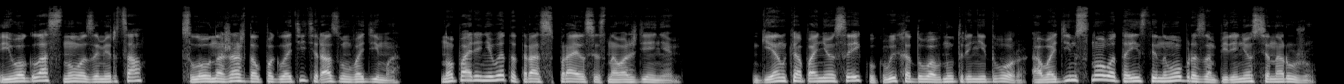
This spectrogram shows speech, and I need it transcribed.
Его глаз снова замерцал, словно жаждал поглотить разум Вадима. Но парень и в этот раз справился с наваждением. Генка понес Эйку к выходу во внутренний двор, а Вадим снова таинственным образом перенесся наружу.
